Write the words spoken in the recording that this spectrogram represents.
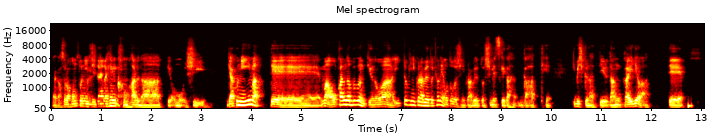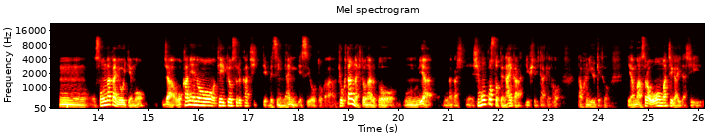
だからそれは本当に時代の変化もあるなって思うし、逆に今って、えーまあお金の部分っていうのは、一時に比べると、去年、一昨年に比べると締め付けががあって、厳しくなっている段階ではあって、うん、その中においても、じゃあお金の提供する価値って別にないんですよとか、極端な人になると、うん、いや、なんか資本コストってないからっていう人いたけど、たまにいるけど、いや、まあそれは大間違いだし、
